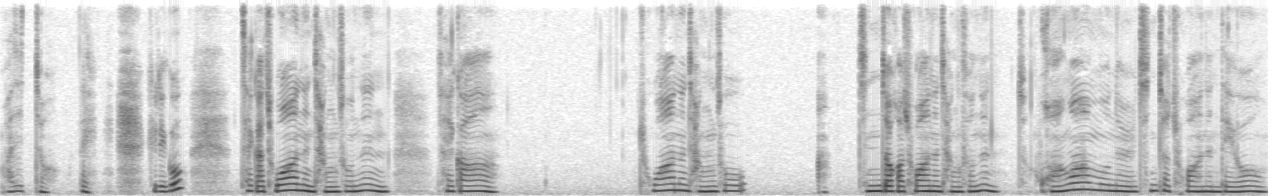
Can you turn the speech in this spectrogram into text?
맛있죠. 네. 그리고 제가 좋아하는 장소는 제가 좋아하는 장소 아, 진저가 좋아하는 장소는 광화문을 진짜 좋아하는데요.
